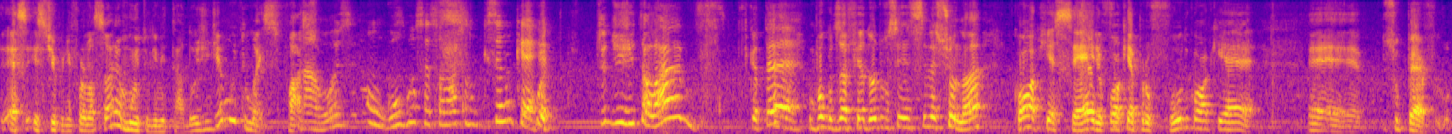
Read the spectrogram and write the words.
esse, esse tipo de informação era muito limitado. Hoje em dia é muito mais fácil. Hoje no Google você só acha o que você não quer. Ué, você digita lá, fica até é. um pouco desafiador de você selecionar qual aqui é sério, qual aqui é profundo, qual aqui é, é supérfluo.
